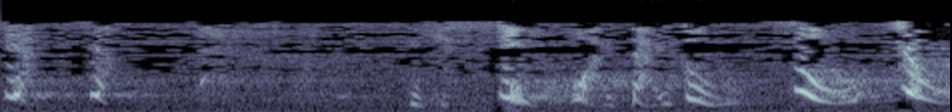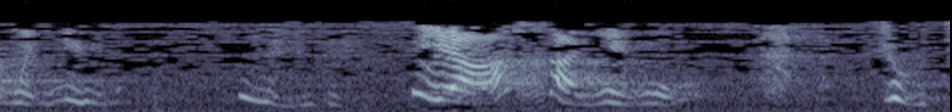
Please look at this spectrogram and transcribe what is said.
想想，你心怀歹毒。助纣为虐，累累加害于我，如今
